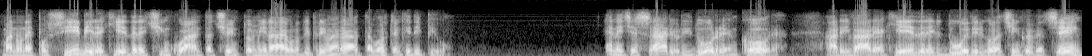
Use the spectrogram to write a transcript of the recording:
ma non è possibile chiedere 50-100 mila euro di prima rata, a volte anche di più. È necessario ridurre ancora, arrivare a chiedere il 2,5%,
